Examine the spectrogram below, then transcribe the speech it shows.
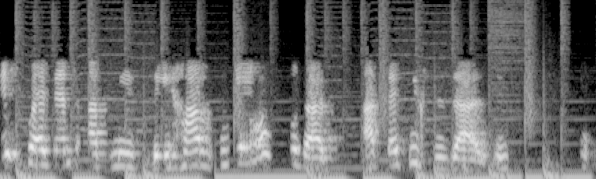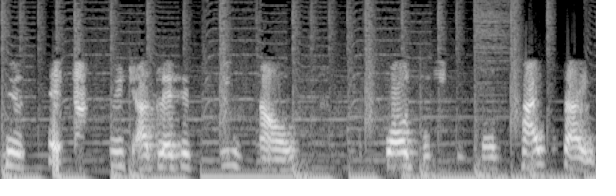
these present athletes, they have they also that athletics is a is the state at which athletics is now world on high side.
